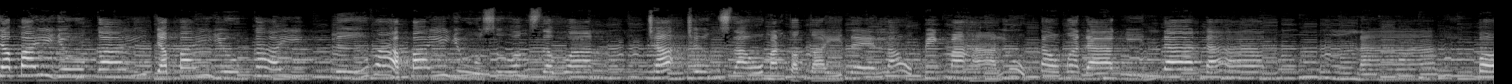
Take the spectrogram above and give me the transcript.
จะไปอยู่ไกลจะไปอยู่ไกลหรือว่าไปอยู่สวงสวรรค์ ชะเชิงเศร้ามันก็ไก่แต่เล่าปิกมาหาลูกเต้าเมื่อดากินดาดานนาป้อ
